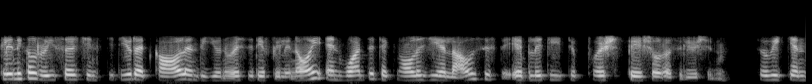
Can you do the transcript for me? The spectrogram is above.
Clinical Research Institute at Carle and the University of Illinois. And what the technology allows is the ability to push spatial resolution. So we can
